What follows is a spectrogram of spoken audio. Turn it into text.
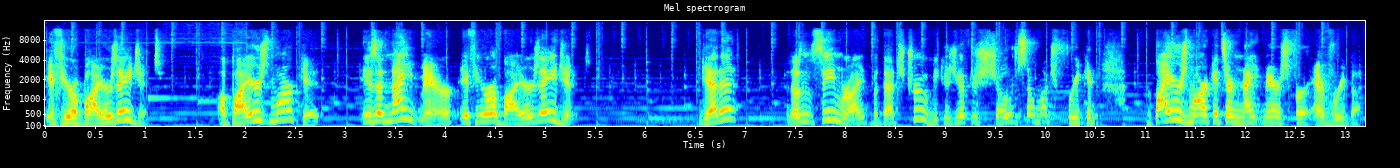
if you're a buyer's agent. A buyer's market is a nightmare if you're a buyer's agent. Get it? It doesn't seem right, but that's true because you have to show so much freaking. Buyers markets are nightmares for everybody.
